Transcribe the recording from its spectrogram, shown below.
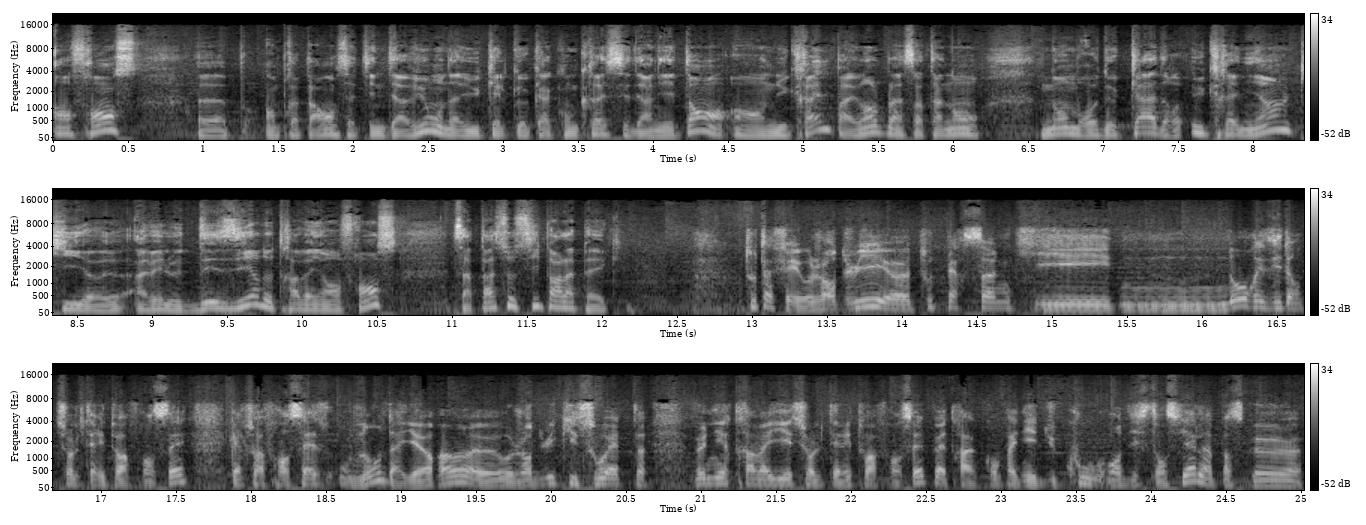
en France. Euh, en préparant cette interview, on a eu quelques cas concrets ces derniers temps. En Ukraine, par exemple, un certain nombre de cadres ukrainiens qui euh, avaient le désir de travailler en France. Ça passe aussi par la PEC. Tout à fait. Aujourd'hui, euh, toute personne qui non résidente sur le territoire français, qu'elle soit française ou non d'ailleurs, hein, euh, aujourd'hui qui souhaite venir travailler sur le territoire français peut être accompagnée du coup en distanciel, hein, parce que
